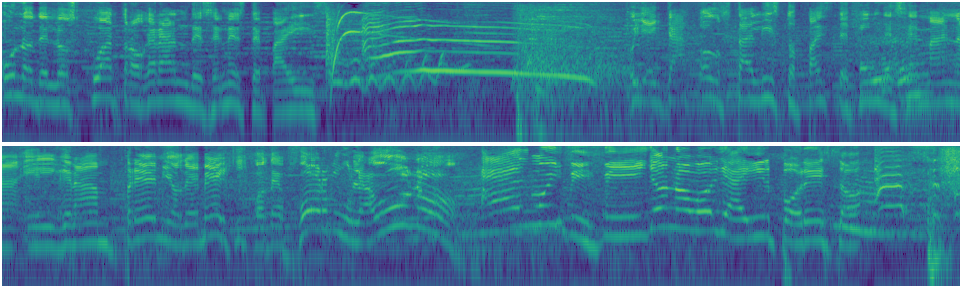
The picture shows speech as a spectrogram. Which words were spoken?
uno de los cuatro grandes en este país. Oye, ya todo está listo para este fin de semana. El Gran Premio de México de Fórmula 1. Es muy fifi, yo no voy a ir por eso.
